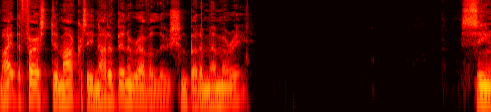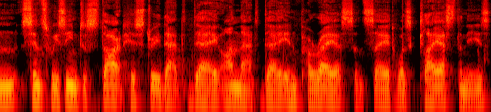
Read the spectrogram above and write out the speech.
Might the first democracy not have been a revolution, but a memory? Seem, since we seem to start history that day, on that day, in Piraeus, and say it was Cleisthenes,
